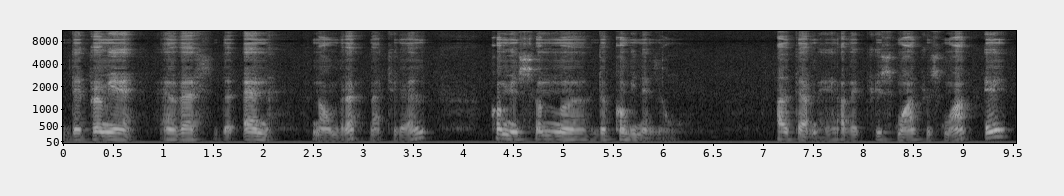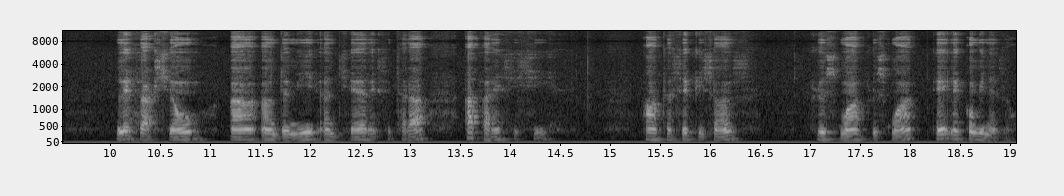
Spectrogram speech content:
des premiers inverse de n nombres naturels comme une somme de combinaison alternée avec plus, moins, plus, moins et les fractions 1, 1 demi, 1 tiers, etc. apparaissent ici entre ces puissances plus, moins, plus, moins et les combinaisons.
